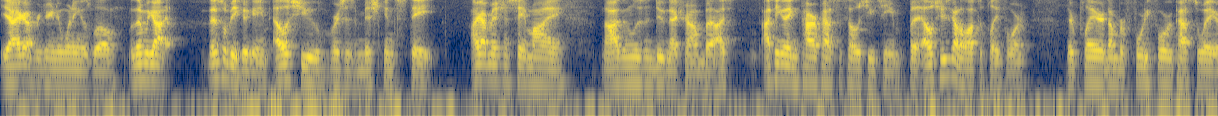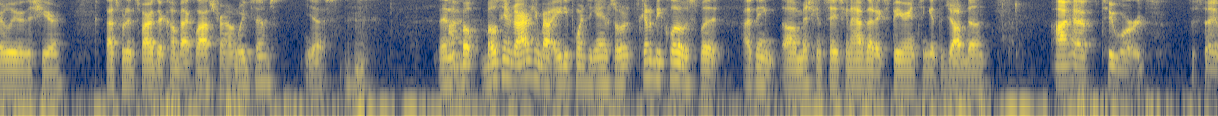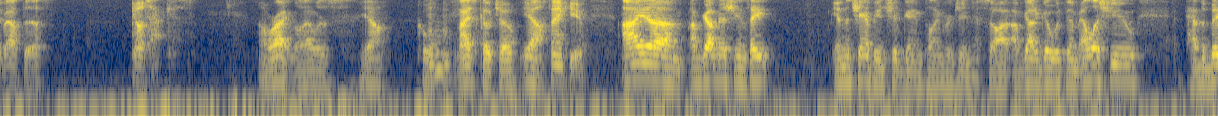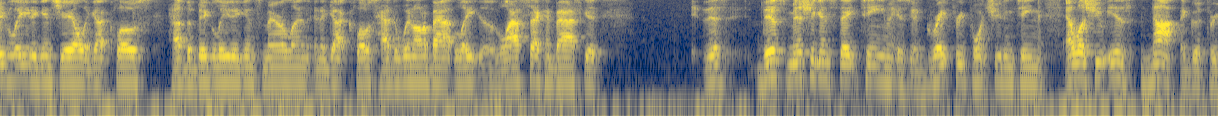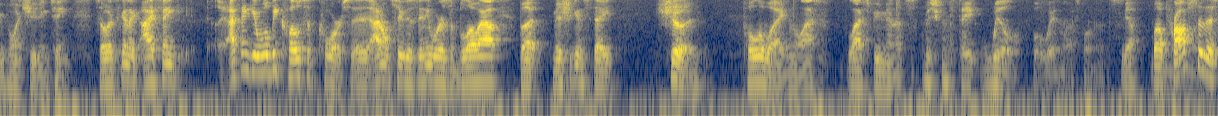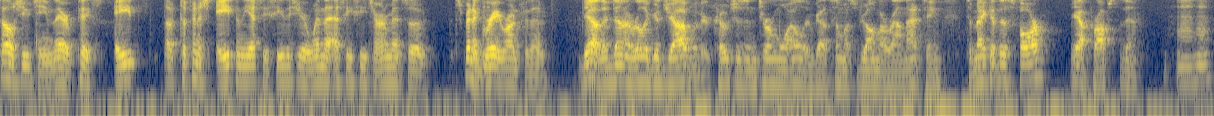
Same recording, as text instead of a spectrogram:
Yeah, I got Virginia winning as well. But then we got this will be a good game. LSU versus Michigan State. I got Michigan State my. No, I've been losing Duke next round, but I, s- I think they can power past this LSU team. But LSU's got a lot to play for. Their player number 44 who passed away earlier this year. That's what inspired their comeback last round. Wayde Sims. Yes. Mhm. Then I- both both teams are averaging about 80 points a game, so it's going to be close. But I think uh, Michigan State's going to have that experience and get the job done. I have two words to say about this. Go Tackers. All right. Well, that was yeah, cool. Mhm. Nice, Coach O. Yeah, Thank you. I um, I've got Michigan State in the championship game playing Virginia, so I, I've got to go with them. LSU had the big lead against Yale, it got close. Had the big lead against Maryland, and it got close. Had to win on a bat late, uh, last second basket. This this Michigan State team is a great three point shooting team. LSU is not a good three point shooting team, so it's gonna. I think. I think it will be close, of course. Uh, I don't see this anywhere as a blowout, but Michigan State should pull away in the last last few minutes. Michigan State will pull away in the last four minutes. Yeah. But props to this LSU team. They're picked eighth uh, to finish eighth in the SEC this year, win the SEC tournament. So it's been a great run for them. Yeah, they've done a really good job with their coaches in turmoil. They've got so much drama around that team. To make it this far, yeah, props to them. hmm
